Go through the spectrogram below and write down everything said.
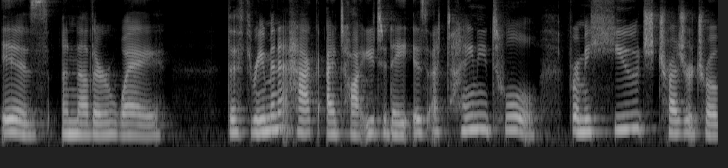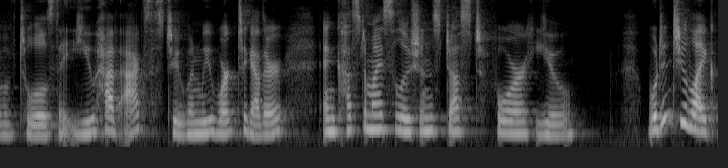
is another way. The three minute hack I taught you today is a tiny tool from a huge treasure trove of tools that you have access to when we work together and customize solutions just for you. Wouldn't you like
